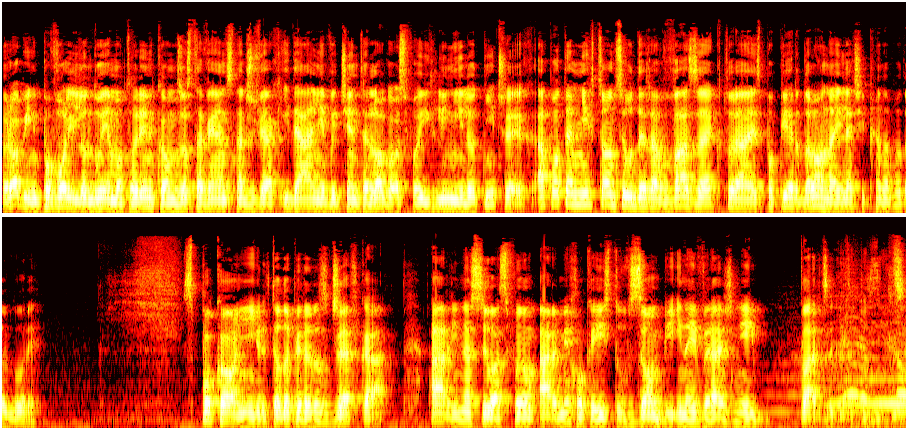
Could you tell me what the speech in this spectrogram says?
Robin powoli ląduje motorynką, zostawiając na drzwiach idealnie wycięte logo swoich linii lotniczych, a potem niechcący uderza w wazę, która jest popierdolona i leci pionowo do góry. Spokojnie, to dopiero rozgrzewka. Arnie nasyła swoją armię hokeistów zombie i najwyraźniej bardzo go to podnieca.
